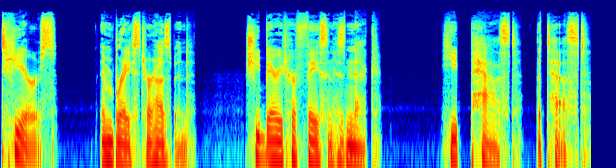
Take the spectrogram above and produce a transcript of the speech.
tears, embraced her husband. She buried her face in his neck. He passed the test.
